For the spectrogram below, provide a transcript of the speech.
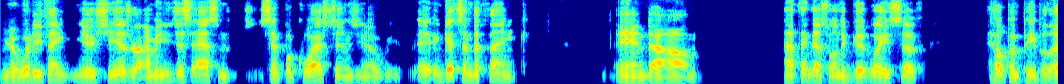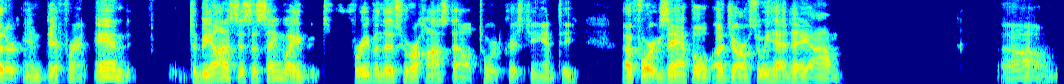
you know, what do you think? You know, she is right. I mean, you just ask them simple questions. You know, it, it gets them to think, and um, I think that's one of the good ways of helping people that are indifferent. And to be honest, it's the same way for even those who are hostile toward Christianity. Uh, for example, uh, Jarvis, we had a um, um,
